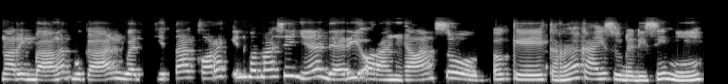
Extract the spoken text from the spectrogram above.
Menarik banget bukan buat kita korek informasinya dari orangnya langsung. Oke, karena Kak Ais sudah di sini,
